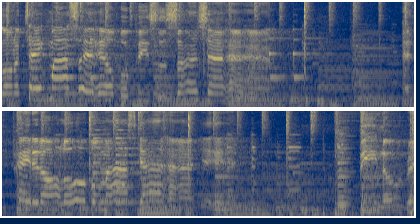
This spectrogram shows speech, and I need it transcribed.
Gonna take myself a piece of sunshine and paint it all over my sky. Yeah no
